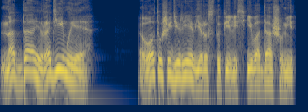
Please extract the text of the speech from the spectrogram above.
«Надай, родимые!» Вот уж и деревья расступились, и вода шумит,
